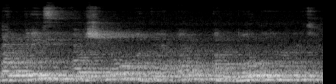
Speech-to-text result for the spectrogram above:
બત્રીસ વર્ષનો અધ્યાપન અનુભવ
